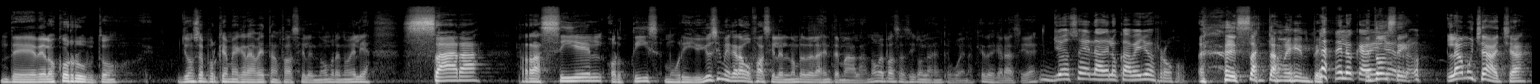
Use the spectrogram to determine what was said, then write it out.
de, de los corruptos, yo no sé por qué me grabé tan fácil el nombre, Noelia, Sara Raciel Ortiz Murillo. Yo sí me grabo fácil el nombre de la gente mala, no me pasa así con la gente buena, qué desgracia, ¿eh? Yo sé la de los cabellos rojos. Exactamente. La de los cabellos Entonces, rojos. la muchacha,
